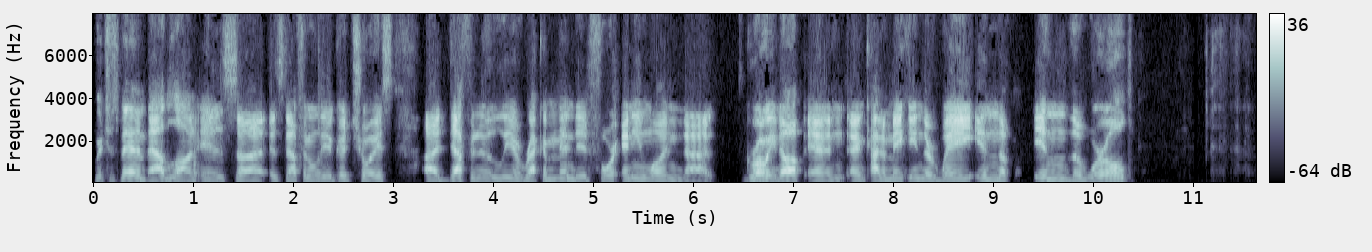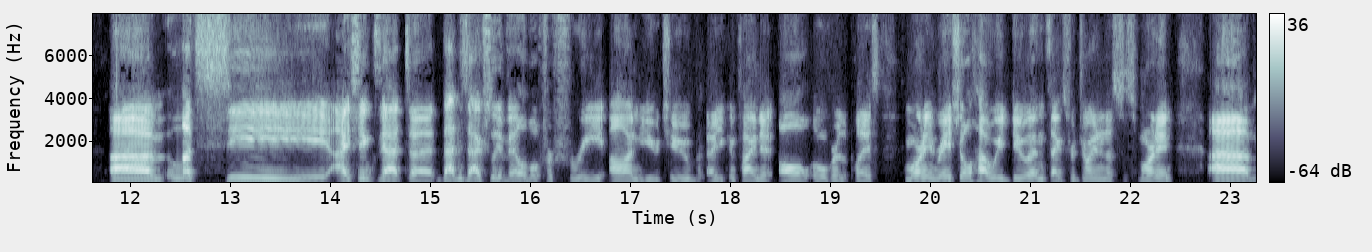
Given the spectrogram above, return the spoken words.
Richest Man in Babylon is uh, is definitely a good choice. Uh, definitely a recommended for anyone uh, growing up and and kind of making their way in the in the world. Um, let's see. I think that uh, that is actually available for free on YouTube. Uh, you can find it all over the place. Good morning, Rachel. How we doing? Thanks for joining us this morning. Um,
